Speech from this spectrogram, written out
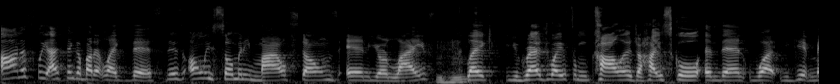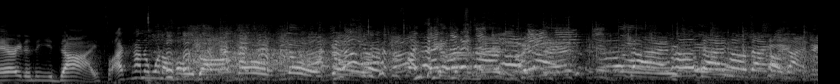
honestly, I think about it like this: there's only so many milestones in your life. Like you graduate from college or high school, and then what? You get married, and then you die. So I kind of want to hold on. no, no, no. Hold on, hold on, hold on, hold on.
